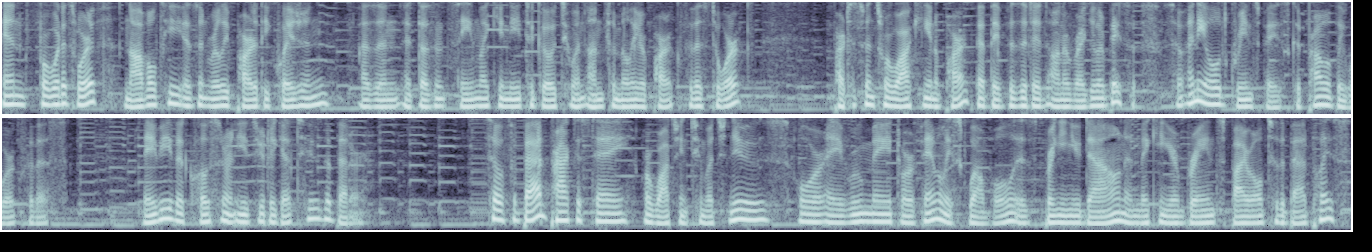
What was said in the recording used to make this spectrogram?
And for what it's worth, novelty isn't really part of the equation, as in, it doesn't seem like you need to go to an unfamiliar park for this to work. Participants were walking in a park that they visited on a regular basis, so any old green space could probably work for this. Maybe the closer and easier to get to, the better. So, if a bad practice day, or watching too much news, or a roommate or family squabble is bringing you down and making your brain spiral to the bad place,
